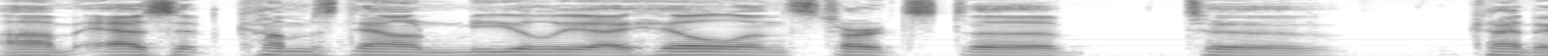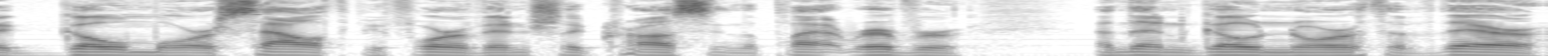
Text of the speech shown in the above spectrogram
um, as it comes down Melia Hill and starts to to kind of go more south before eventually crossing the Platte River and then go north of there.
